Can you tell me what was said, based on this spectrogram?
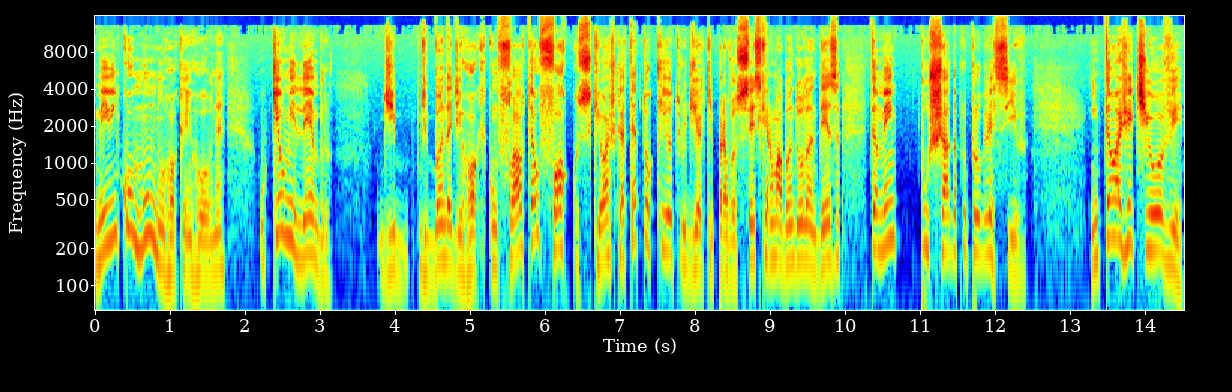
meio incomum no rock and roll, né? O que eu me lembro de, de banda de rock com flauta é o Focus, que eu acho que até toquei outro dia aqui para vocês, que era uma banda holandesa, também puxada para o progressivo. Então a gente ouve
